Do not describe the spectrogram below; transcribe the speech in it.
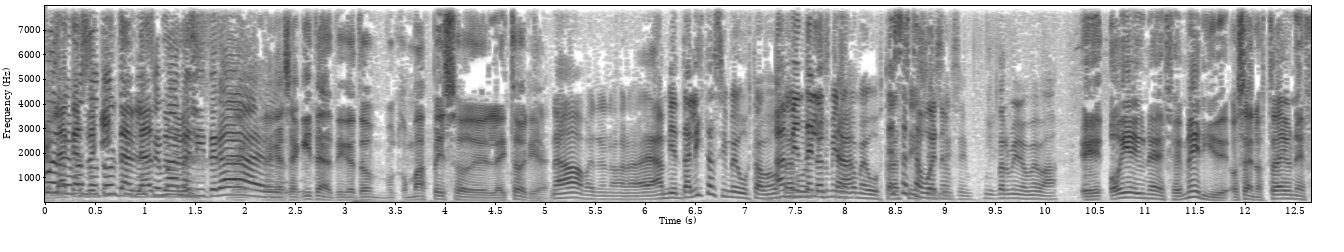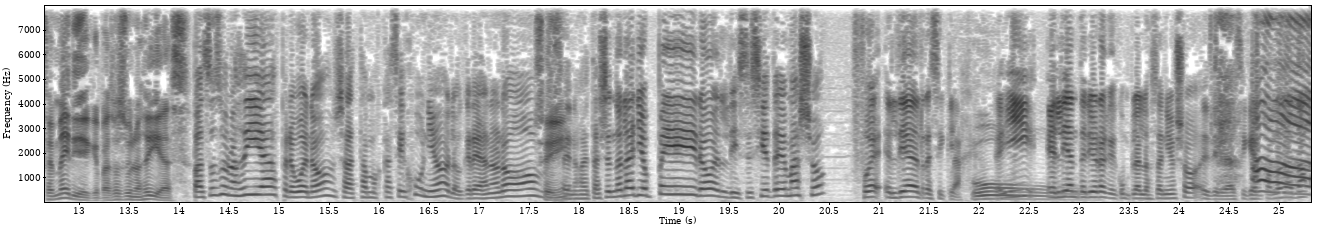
Estuve La remando todo el callaquita fin de hablando semana, literal. La callaquita tiene todo con más peso de la historia. No, bueno, no, no. Ambientalista sí me gusta. Me gusta es un Ambientalista. término que me gusta. Eso sí, está sí, bueno. Sí, sí. Un término me va. Eh, hoy hay una efeméride, o sea, nos trae una efeméride que pasó hace unos días. Pasó hace unos días, pero bueno, ya estamos casi en junio, lo crean o no, Sí. se nos está yendo el año, pero el 17 de mayo fue el día del reciclaje. Uh. Y el día anterior a que cumpla los años yo, eh, así que por lo tanto,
